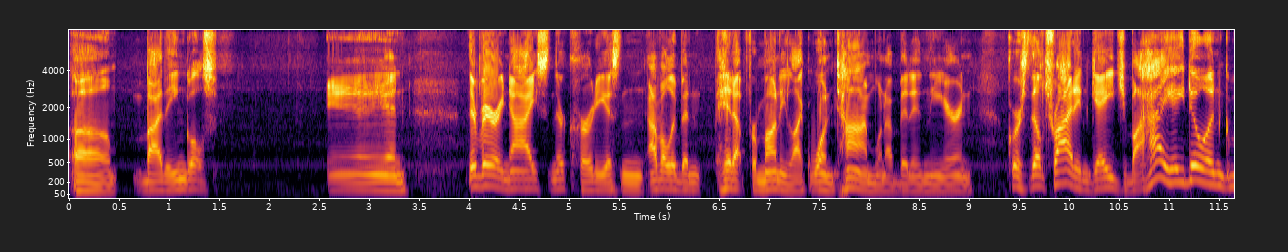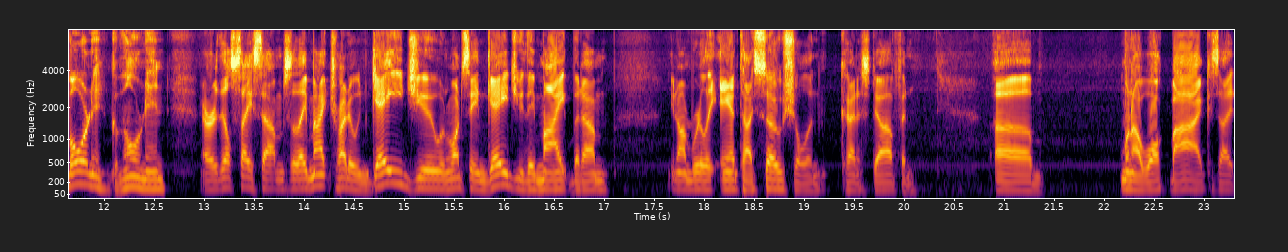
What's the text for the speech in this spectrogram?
um, by the Ingles. And they're very nice and they're courteous. And I've only been hit up for money like one time when I've been in there. And of course, they'll try to engage you by, "Hey, how you doing? Good morning. Good morning." Or they'll say something, so they might try to engage you. And once they engage you, they might. But I'm, you know, I'm really antisocial and kind of stuff. And um, when I walk by, because I,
